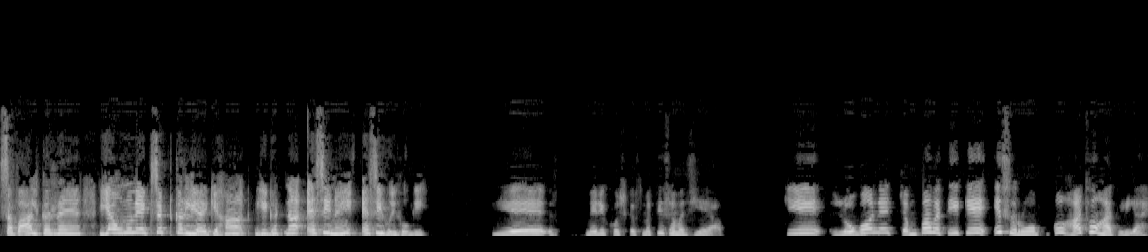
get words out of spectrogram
सवाल कर रहे हैं? या उन्होंने एक्सेप्ट कर लिया है कि हाँ ये घटना ऐसी नहीं ऐसी हुई होगी? ये मेरी खुशकिस्मती समझिए आप कि लोगों ने चंपावती के इस रूप को हाथों हाथ लिया है।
